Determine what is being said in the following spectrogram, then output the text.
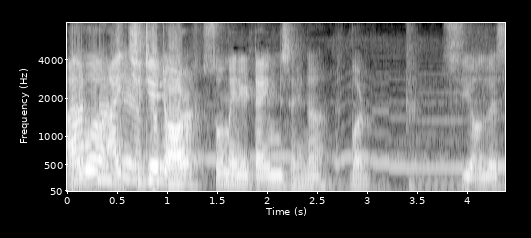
अब I cheated her so many times होइन? बट सी अलवेज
